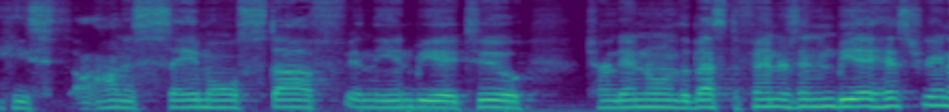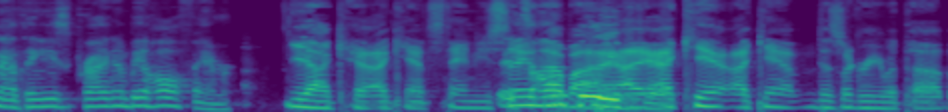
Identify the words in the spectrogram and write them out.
he's on his same old stuff in the NBA too. Turned into one of the best defenders in NBA history, and I think he's probably gonna be a Hall of Famer. Yeah, I can't. I can't stand you saying that, but I, I. Can't. I can't disagree with that.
